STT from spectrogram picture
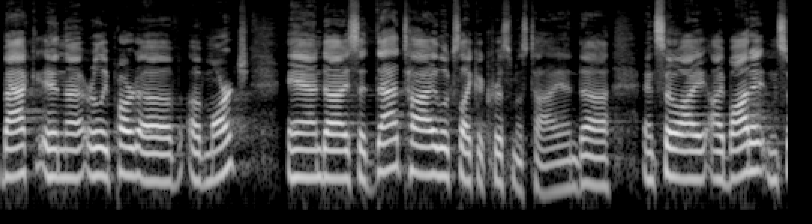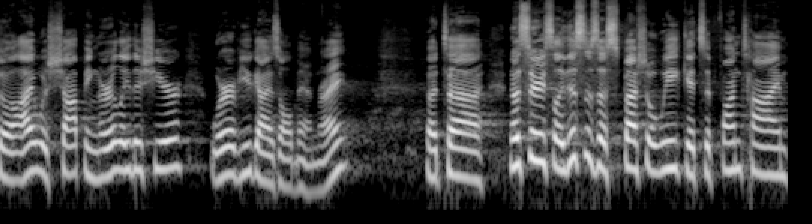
back in the early part of, of March. And uh, I said, that tie looks like a Christmas tie. And, uh, and so I, I bought it. And so I was shopping early this year. Where have you guys all been, right? But uh, no, seriously, this is a special week. It's a fun time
